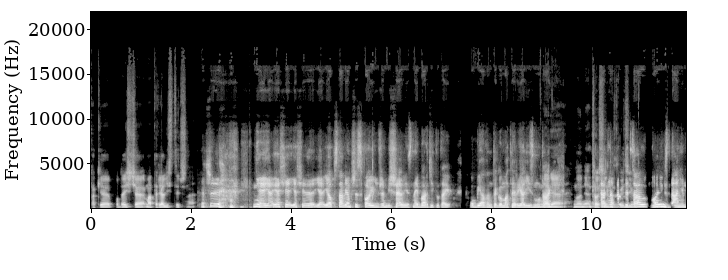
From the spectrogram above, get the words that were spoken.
takie podejście materialistyczne. Znaczy, nie, ja, ja się, ja się ja, ja obstawiam przy swoim, że Michelle jest najbardziej tutaj objawem tego materializmu, no tak? Nie, no nie, to się tak nie naprawdę cały, moim zdaniem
